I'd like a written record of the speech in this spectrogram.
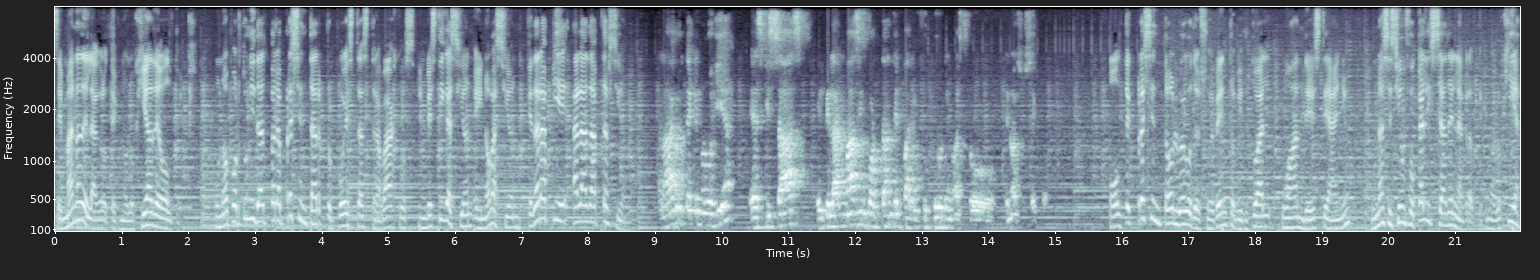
Semana de la Agrotecnología de Oltec, una oportunidad para presentar propuestas, trabajos, investigación e innovación que dará pie a la adaptación. La agrotecnología es quizás el pilar más importante para el futuro de nuestro, de nuestro sector. Oltec presentó luego de su evento virtual One de este año una sesión focalizada en la agrotecnología.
